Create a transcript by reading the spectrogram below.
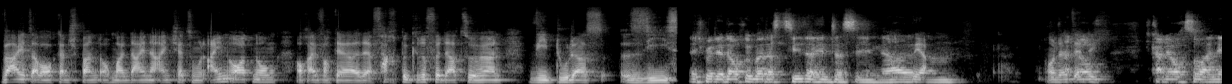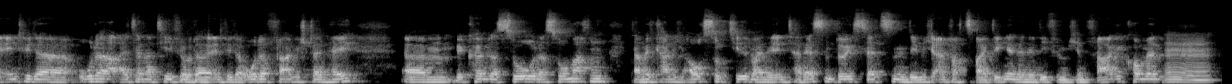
War jetzt aber auch ganz spannend, auch mal deine Einschätzung und Einordnung, auch einfach der, der Fachbegriffe dazu hören, wie du das siehst. Ich würde ja auch über das Ziel dahinter sehen. Ja, ja. Ähm, und letztendlich. Ich kann ja auch so eine Entweder-Oder-Alternative oder Entweder-Oder-Frage stellen. Hey, ähm, wir können das so oder so machen. Damit kann ich auch subtil meine Interessen durchsetzen, indem ich einfach zwei Dinge nenne, die für mich in Frage kommen. Mhm.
